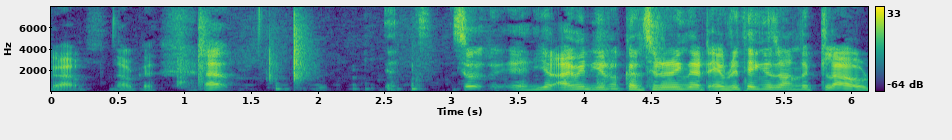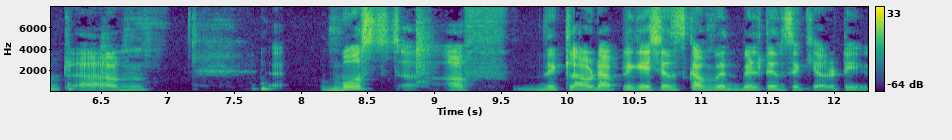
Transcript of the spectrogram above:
Wow. Okay. Uh, so uh, yeah, I mean, you know, considering that everything is on the cloud, um, most of the cloud applications come with built-in security,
